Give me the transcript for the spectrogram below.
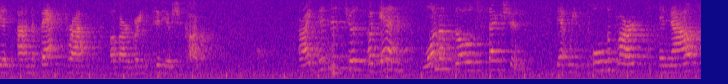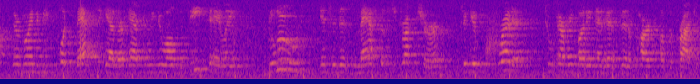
it on the backdrop of our great city of Chicago. All right, this is just, again, one of those sections that we pulled apart, and now they're going to be put back together after we do all the detailing, glued into this massive structure to give credit to everybody that has been a part of the project.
